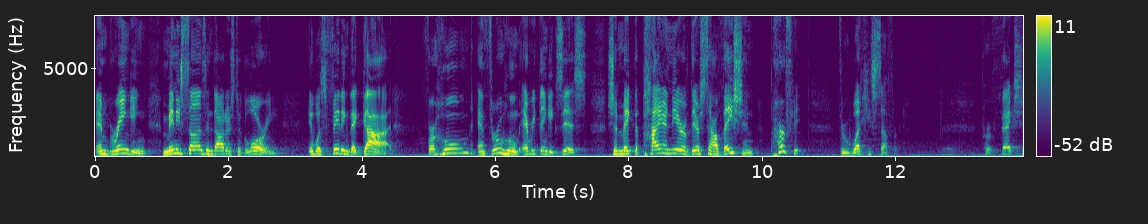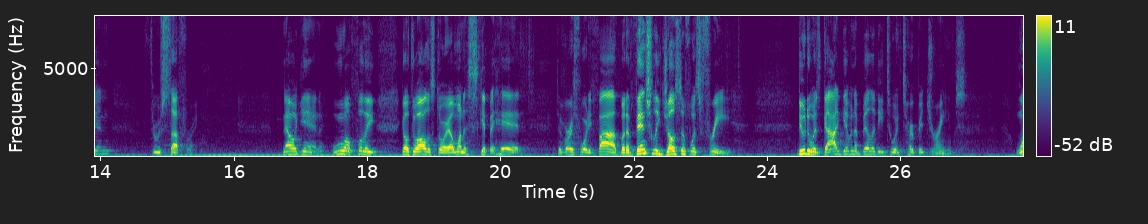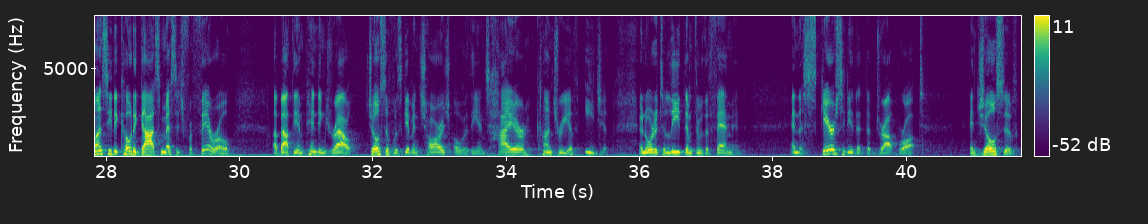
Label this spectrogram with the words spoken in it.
And bringing many sons and daughters to glory, it was fitting that God, for whom and through whom everything exists, should make the pioneer of their salvation perfect through what he suffered. Perfection through suffering. Now, again, we won't fully go through all the story. I want to skip ahead to verse 45. But eventually Joseph was freed due to his God given ability to interpret dreams. Once he decoded God's message for Pharaoh about the impending drought, Joseph was given charge over the entire country of Egypt in order to lead them through the famine and the scarcity that the drought brought. And Joseph,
